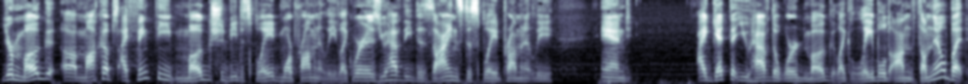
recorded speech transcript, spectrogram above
your mug uh, mock-ups, I think the mug should be displayed more prominently. Like whereas you have the designs displayed prominently, and I get that you have the word mug like labeled on the thumbnail, but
